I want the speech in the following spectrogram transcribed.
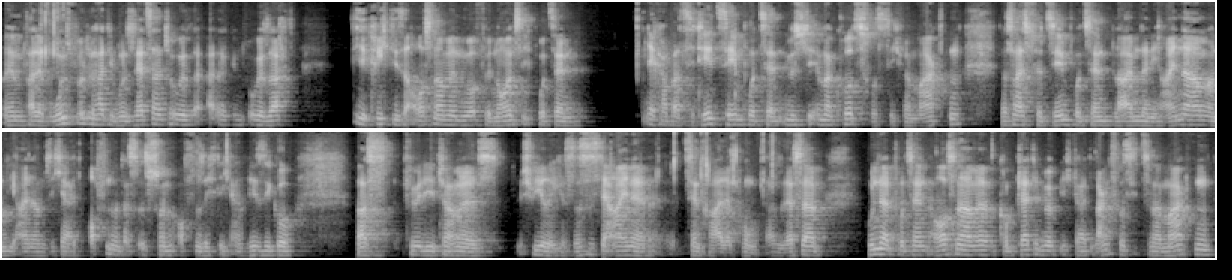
Im Falle Brunsbüttel hat die Bundesnetzagentur gesagt, ihr kriegt diese Ausnahme nur für 90 Prozent der Kapazität. 10 Prozent müsst ihr immer kurzfristig vermarkten. Das heißt, für 10 Prozent bleiben dann die Einnahmen und die Einnahmensicherheit offen. Und das ist schon offensichtlich ein Risiko, was für die Terminals schwierig ist. Das ist der eine zentrale Punkt. Also deshalb 100% Ausnahme, komplette Möglichkeit langfristig zu vermarkten.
